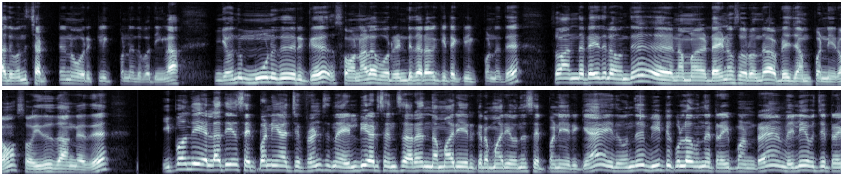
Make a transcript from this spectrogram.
அது வந்து சட்டுன்னு ஒரு கிளிக் பண்ணுது பார்த்தீங்களா இங்கே வந்து மூணு இது இருக்குது ஸோ அதனால் ஒரு ரெண்டு தடவை கிட்ட கிளிக் பண்ணுது. ஸோ அந்த டயத்தில் வந்து நம்ம டைனோசர் வந்து அப்படியே ஜம்ப் பண்ணிடும் ஸோ இதுதாங்க இது. இப்போ வந்து எல்லாத்தையும் செட் பண்ணியாச்சு ஃப்ரெண்ட்ஸ் இந்த எல்டிஆர் சென்சாரை இந்த மாதிரி இருக்கிற மாதிரி வந்து செட் பண்ணியிருக்கேன். இது வந்து வீட்டுக்குள்ளே வந்து ட்ரை பண்ணுறேன் வெளியே வச்சு ட்ரை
